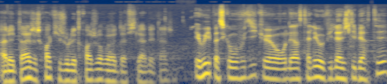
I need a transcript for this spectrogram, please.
à l'étage. Et je crois qu'il joue les trois jours euh, d'affilée à l'étage. Et oui, parce qu'on vous dit qu'on est installé au village Liberté.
